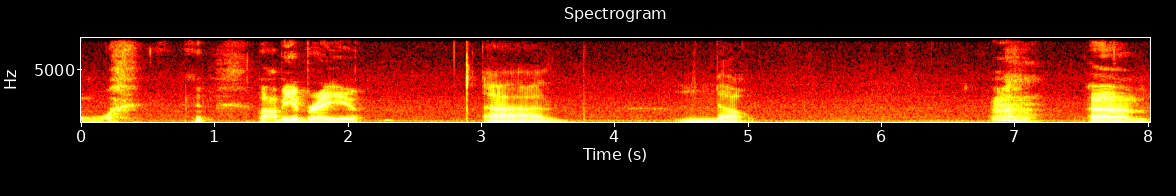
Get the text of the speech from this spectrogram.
Bobby Abreu. Uh, no. Um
